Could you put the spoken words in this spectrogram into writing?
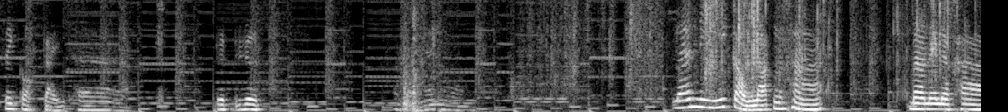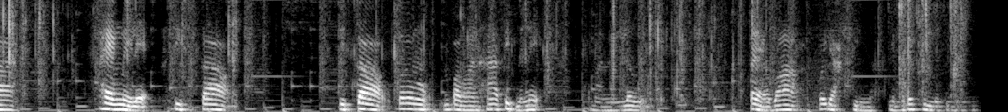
ไส้กรอกไก่ค่ะเลิศเลิศอร่อยแน่นอนและนี้เก่ารักนะคะ มาในราคา แพงหน่อยแหละ 49 19 ก็ประมาณ 50 นั่นแหละประมาณนี้เลย แต่ว่าก็อยากกินอะยังไม่ได้กินเลยทีนี้แ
